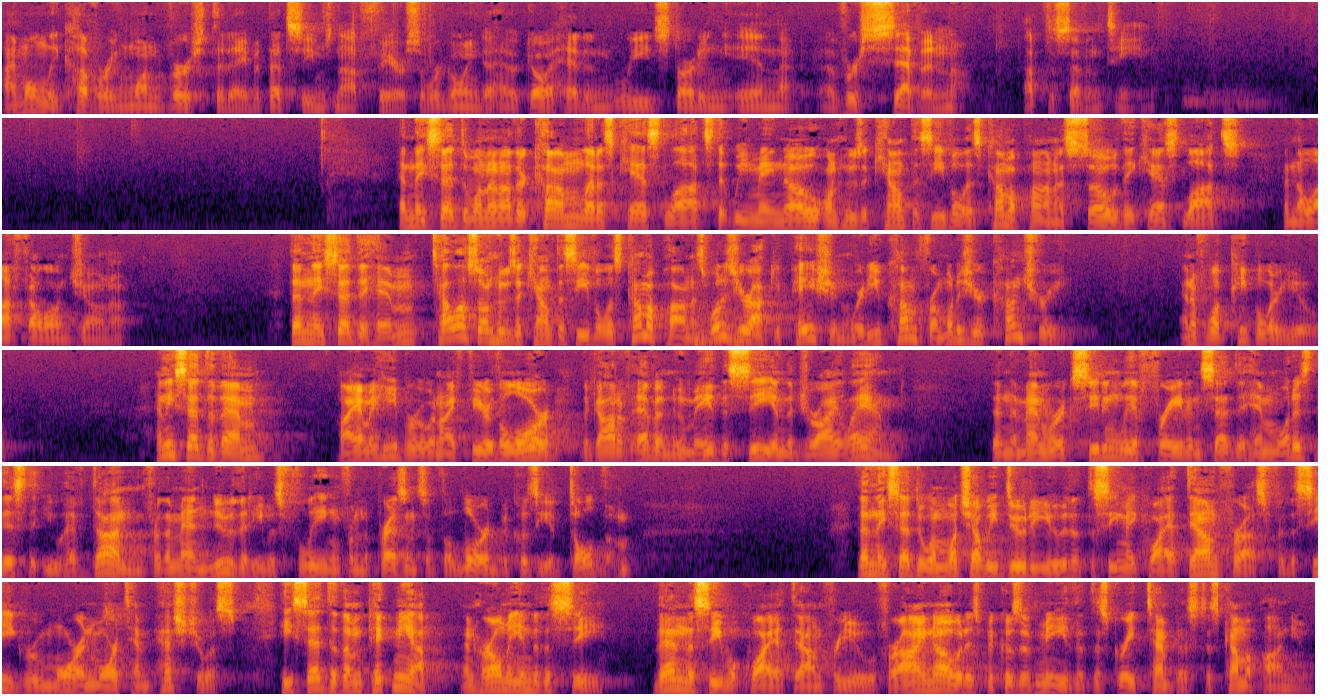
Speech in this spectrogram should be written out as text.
I'm only covering one verse today, but that seems not fair. So we're going to have, go ahead and read starting in uh, verse 7 up to 17. And they said to one another, Come, let us cast lots, that we may know on whose account this evil has come upon us. So they cast lots, and the lot fell on Jonah. Then they said to him, Tell us on whose account this evil has come upon us. What is your occupation? Where do you come from? What is your country? And of what people are you? And he said to them, I am a Hebrew, and I fear the Lord, the God of heaven, who made the sea and the dry land. Then the men were exceedingly afraid and said to him, What is this that you have done? For the men knew that he was fleeing from the presence of the Lord because he had told them. Then they said to him, What shall we do to you that the sea may quiet down for us? For the sea grew more and more tempestuous. He said to them, Pick me up and hurl me into the sea. Then the sea will quiet down for you, for I know it is because of me that this great tempest has come upon you.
